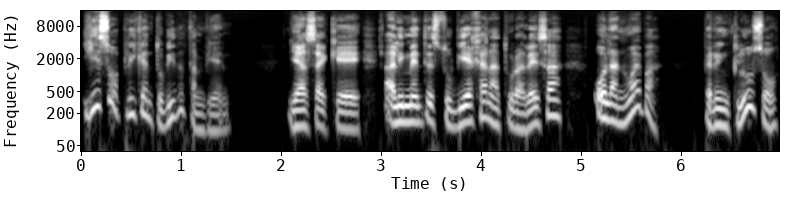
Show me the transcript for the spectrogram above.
Y eso aplica en tu vida también, ya sea que alimentes tu vieja naturaleza o la nueva. Pero incluso,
